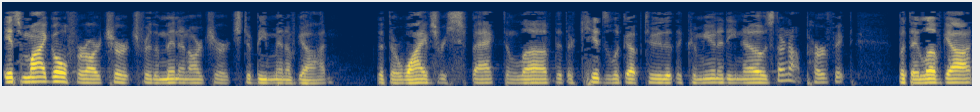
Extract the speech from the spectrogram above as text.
It's my goal for our church, for the men in our church, to be men of God. That their wives respect and love, that their kids look up to, that the community knows. They're not perfect, but they love God.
